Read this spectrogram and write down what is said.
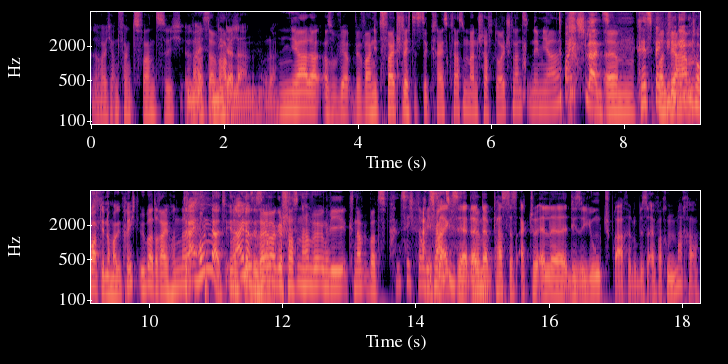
Da war ich Anfang 20. Die Äh, meisten da, Niederlagen, oder? Ich, ja, da, also wir, wir waren die zweitschlechteste Kreisklassenmannschaft Deutschlands in dem Jahr. Deutschlands. Ähm, Respekt. und Wie wir viele haben Gegentore habt ihr nochmal gekriegt? über 300. 300 in Und einer Saison. selber geschossen haben wir irgendwie knapp über 20, glaube ich. Ich sag's ja, da, Ähm, da passt das aktuelle, diese Jugendsprache. Du bist einfach ein Macher.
